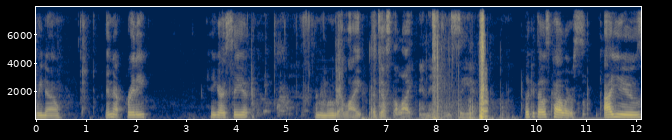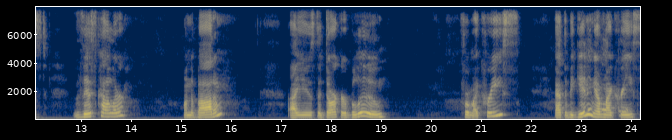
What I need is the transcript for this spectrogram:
we know. Isn't that pretty? Can you guys see it? Let me move that light, adjust the light, and then you can see it. Look at those colors. I used this color on the bottom. I used the darker blue for my crease. At the beginning of my crease,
